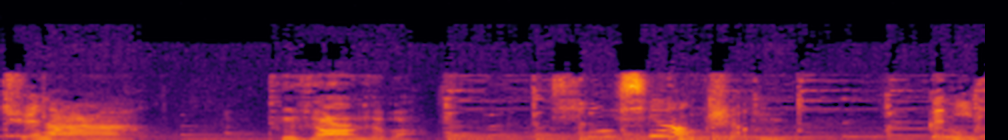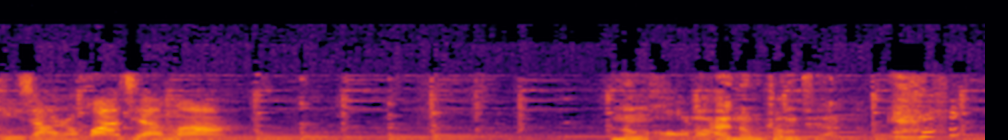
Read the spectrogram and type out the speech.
去哪儿啊？听相声去吧。听相声？跟你听相声花钱吗？弄好了还能挣钱呢。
